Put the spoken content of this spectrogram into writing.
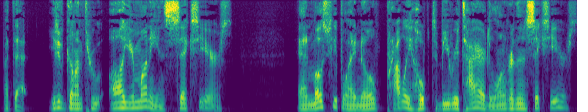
About that. You'd have gone through all your money in six years. And most people I know probably hope to be retired longer than six years.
